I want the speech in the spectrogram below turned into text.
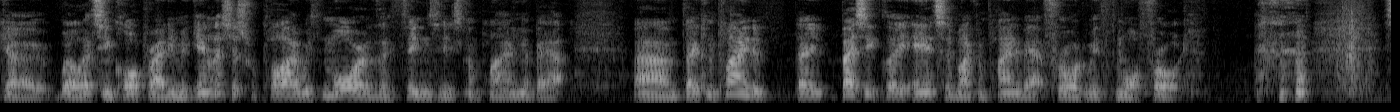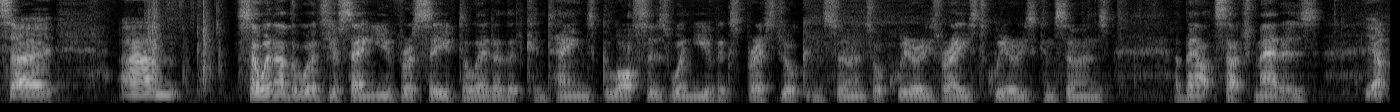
go, well, let's incorporate him again. Let's just reply with more of the things he's complaining about. Um, they complained, they basically answered my complaint about fraud with more fraud. so, um, so in other words, you're saying you've received a letter that contains glosses when you've expressed your concerns or queries, raised queries, concerns about such matters. Yep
